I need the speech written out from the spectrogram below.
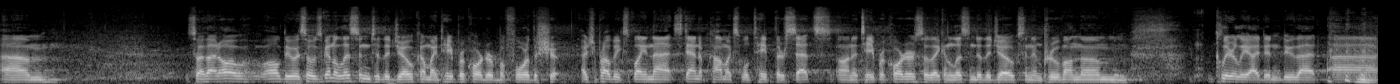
Um, so I thought, oh, I'll do it. So I was going to listen to the joke on my tape recorder before the show. I should probably explain that. Stand up comics will tape their sets on a tape recorder so they can listen to the jokes and improve on them. And clearly, I didn't do that. Uh,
